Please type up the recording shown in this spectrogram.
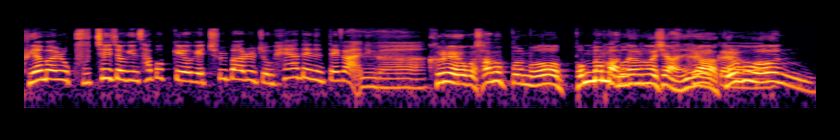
그야말로 구체적인 사법 개혁의 출발을 좀 해야 되는 때가 아닌가. 그래요. 그 사법부 뭐 법만 법원- 만드는 것이 아니라 그러니까요. 결국은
